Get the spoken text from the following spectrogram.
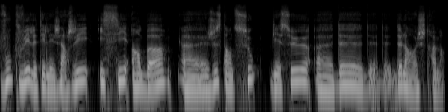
vous pouvez le télécharger ici en bas, euh, juste en dessous, bien sûr, euh, de, l'enregistrement.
